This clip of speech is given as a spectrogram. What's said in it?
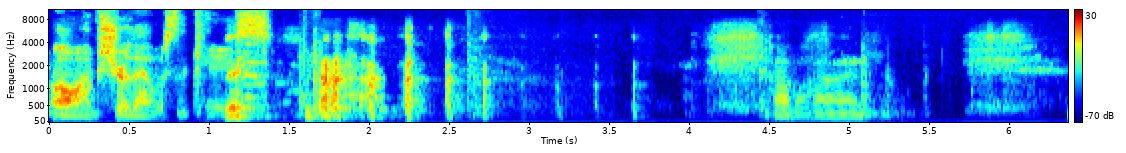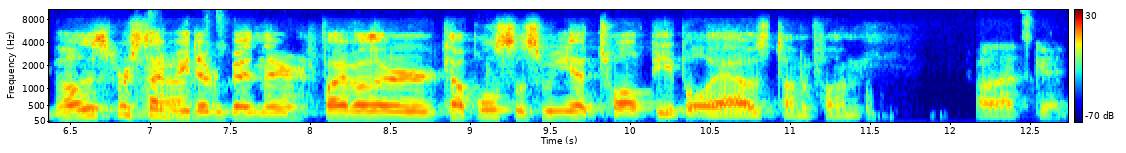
Oh, I'm sure that was the case. Come on. No, this is the first time Uh, we'd ever been there. Five other couples, so we had 12 people. Yeah, it was a ton of fun. Oh, that's good.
